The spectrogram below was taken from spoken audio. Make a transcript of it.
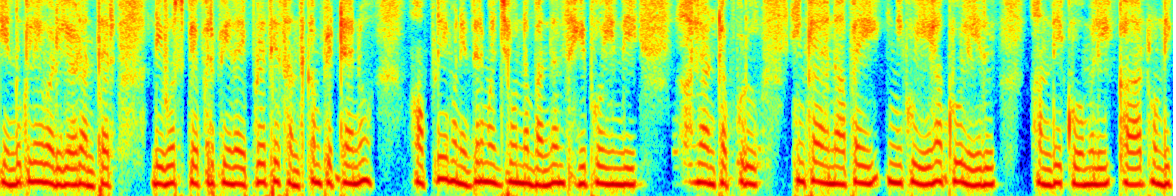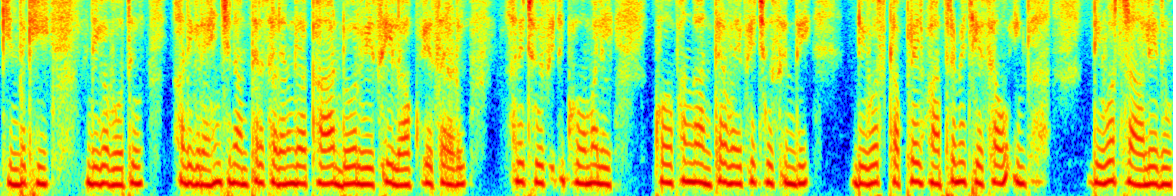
ఎందుకు లేవు అడిగాడు అంతర్. డివోర్స్ పేపర్ మీద ఎప్పుడైతే సంతకం పెట్టానో అప్పుడే మన ఇద్దరి మధ్య ఉన్న బంధం తెగిపోయింది. అలాంటప్పుడు ఇంకా నాపై మీకు ఏ హక్కు లేదు. అంది కోమలి కార్ నుండి కిందకి దిగబోతూ. అది గ్రహించిన అంతర్ సడన్గా కార్ డోర్ వేసి లాక్ వేశాడు. అది చూసిన కోమలి కోపంగా అంతర్ వైపే చూసింది. డివోర్స్కి అప్లై మాత్రమే చేశావు. ఇంకా డివోర్స్ రాలేదు.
